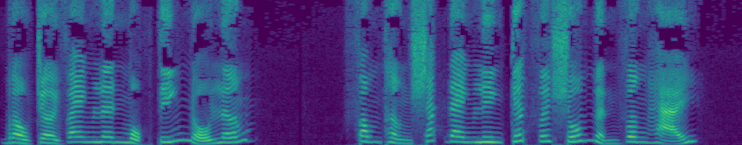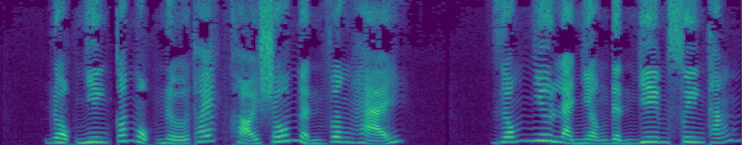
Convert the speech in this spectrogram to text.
Bầu trời vang lên một tiếng nổ lớn. Phong thần sách đang liên kết với số mệnh Vân Hải. Đột nhiên có một nửa thoát khỏi số mệnh Vân Hải. Giống như là nhận định Diêm Xuyên thắng.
